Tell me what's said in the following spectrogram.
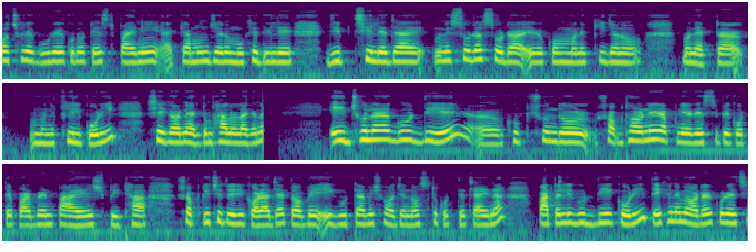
বছরে গুড়ের কোনো টেস্ট পাইনি কেমন যেন মুখে দিলে জিপ ছিলে যায় মানে সোডা সোডা এরকম মানে কি যেন মানে একটা মানে ফিল করি। সেই কারণে একদম ভালো লাগে না। এই ঝোলা গুড় দিয়ে খুব সুন্দর সব ধরনের আপনি রেসিপি করতে পারবেন। পায়েস, পিঠা সব কিছু তৈরি করা যায়, তবে এই গুড়টা আমি সহজে নষ্ট করতে চাই না। পাটালি গুড় দিয়ে করি। তো এখানে আমি অর্ডার করেছি,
